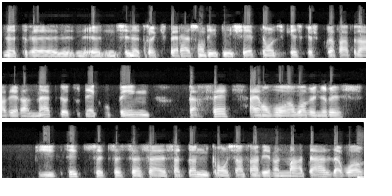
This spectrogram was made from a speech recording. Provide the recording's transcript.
notre euh, c'est notre récupération des déchets. Puis on dit qu'est-ce que je pourrais faire pour l'environnement? Puis là, tout d'un coup, bing, parfait. On va avoir une ruche. Puis tu sais, ça, ça, ça, ça, te donne une conscience environnementale d'avoir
